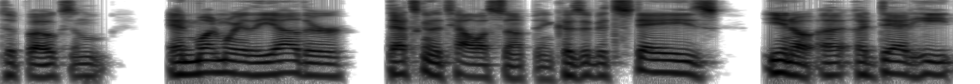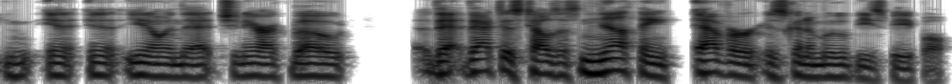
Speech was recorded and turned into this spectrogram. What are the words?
to folks, and and one way or the other, that's going to tell us something. Because if it stays, you know, a, a dead heat, in, in, you know, in that generic vote, that that just tells us nothing ever is going to move these people.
